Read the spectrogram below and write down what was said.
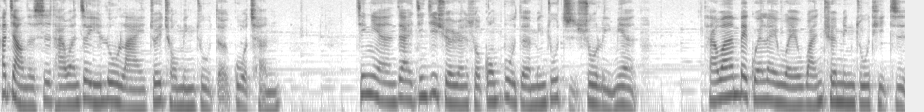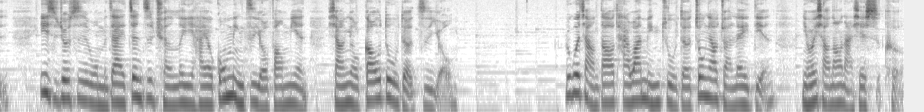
它讲的是台湾这一路来追求民主的过程。今年在《经济学人》所公布的民主指数里面。台湾被归类为完全民主体制，意思就是我们在政治权利还有公民自由方面享有高度的自由。如果讲到台湾民主的重要转类点，你会想到哪些时刻？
